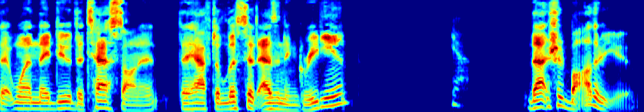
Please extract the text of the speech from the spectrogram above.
that when they do the test on it, they have to list it as an ingredient. Yeah. That should bother you.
